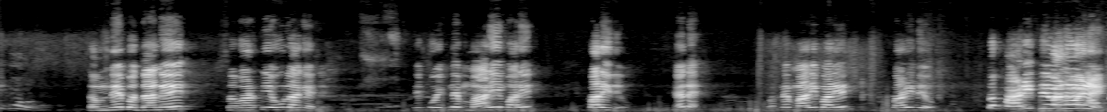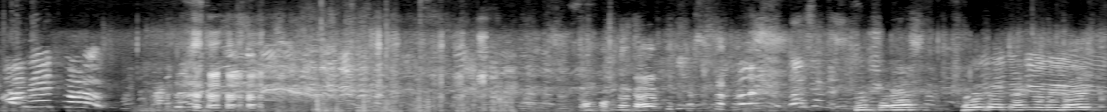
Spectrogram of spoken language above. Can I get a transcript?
કે દેવું તમને બધાને સવારથી એવું લાગે છે કે કોઈકને મારી મારી પાડી દેવું. હે ને? કોઈકને મારી મારી પાડી દેવું. તો પાડી જ દેવાનું હોય ને? કમ્પાઉન્ડર ગાયબ ખૂબ સરસ ફૂલ તાળીઓ થઈ જાય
